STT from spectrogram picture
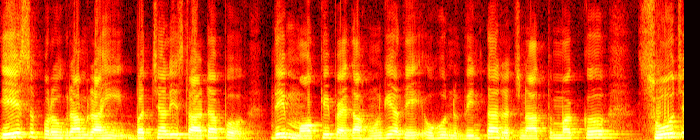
ਇਸ ਪ੍ਰੋਗਰਾਮ ਰਾਹੀਂ ਬੱਚਿਆਂ ਲਈ ਸਟਾਰਟਅਪ ਦੇ ਮੌਕੇ ਪੈਦਾ ਹੋਣਗੇ ਅਤੇ ਉਹ ਨਵੀਨਤਾ, ਰਚਨਾਤਮਕ ਸੋਚ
